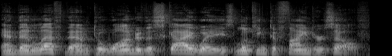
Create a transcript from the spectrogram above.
and then left them to wander the skyways looking to find herself?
